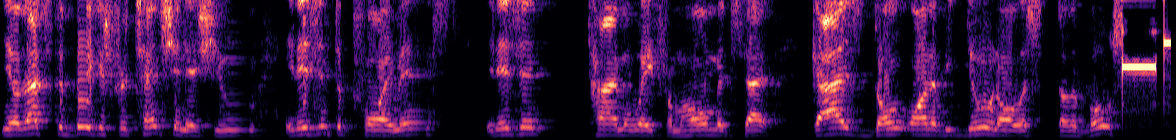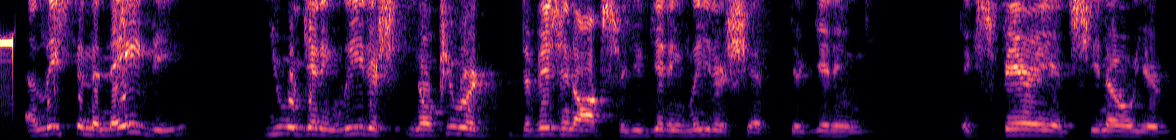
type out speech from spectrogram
you know, that's the biggest retention issue. It isn't deployments. It isn't time away from home. It's that guys don't want to be doing all this other bullshit. At least in the Navy, you were getting leadership. You know, if you were a division officer, you're getting leadership. You're getting experience. You know, you're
